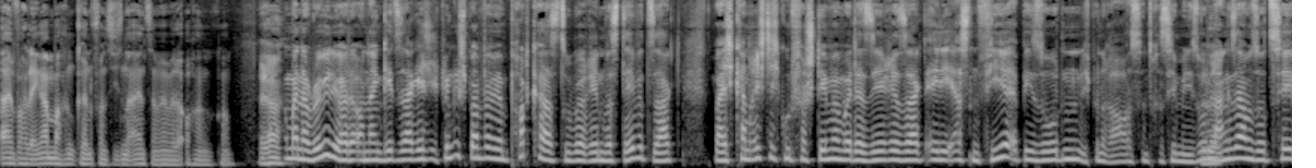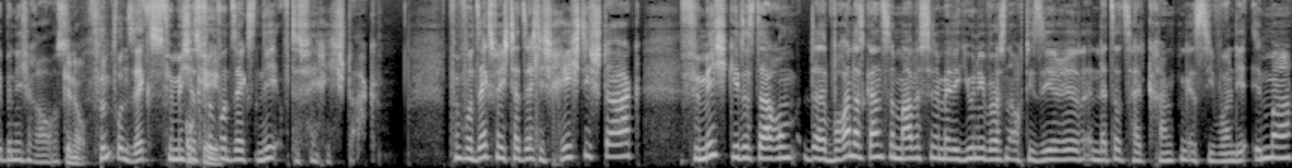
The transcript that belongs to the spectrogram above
einfach länger machen können von Season 1, dann wären wir da auch angekommen. ja. in meiner Review, die heute online geht, sage ich, ich bin gespannt, wenn wir im Podcast drüber reden, was David sagt, weil ich kann richtig gut verstehen, wenn man bei der Serie sagt, ey, die ersten vier Episoden, ich bin raus, interessiert mich nicht. So Ja. langsam, so zäh, bin ich raus. Genau, 5 und 6. Für mich ist okay. 5 und 6, nee, das finde ich richtig stark. 5 und 6 finde ich tatsächlich richtig stark. Für mich geht es darum, da, woran das ganze Marvel Cinematic Universe und auch die Serie in letzter Zeit kranken ist, sie wollen dir immer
